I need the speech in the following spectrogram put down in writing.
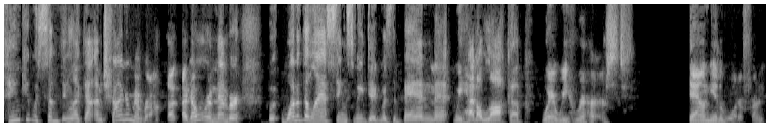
think it was something like that. I'm trying to remember. I- I don't remember. But one of the last things we did was the band met. We had a lockup where we rehearsed down near the waterfront,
